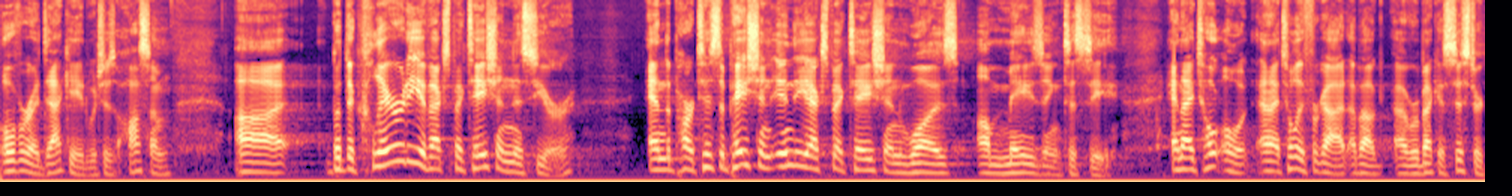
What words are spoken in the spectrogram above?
over a decade, which is awesome. Uh, but the clarity of expectation this year and the participation in the expectation was amazing to see. And I, to- oh, and I totally forgot about uh, Rebecca's sister,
